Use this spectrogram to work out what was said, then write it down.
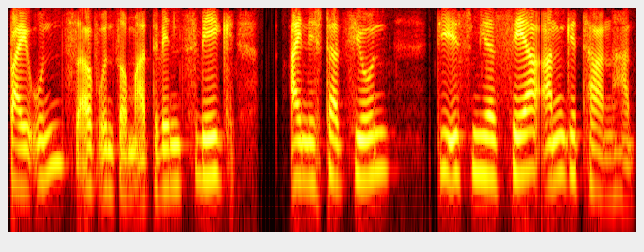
bei uns auf unserem Adventsweg eine Station, die es mir sehr angetan hat.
